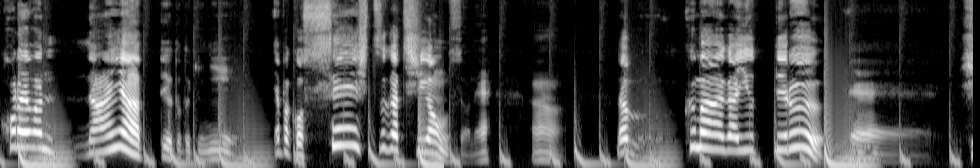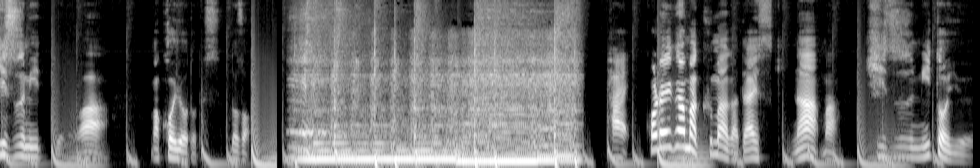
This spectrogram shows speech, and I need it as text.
これは何やって言ったときに、やっぱこう性質が違うんですよね。うん。だ熊が言ってる、えー、歪みっていうのは、まあこういう音です。どうぞ。はい。これがまあ熊が大好きな、まあ、歪みという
